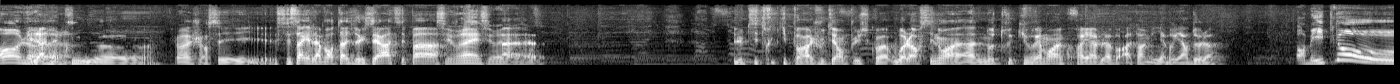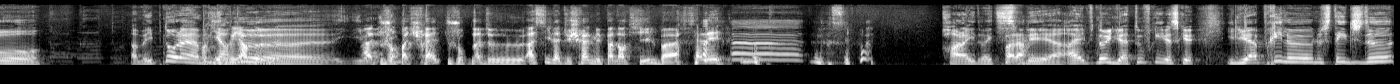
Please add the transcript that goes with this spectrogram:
Oh là Et là, d'un coup, euh, tu vois, genre, c'est, c'est ça l'avantage de Xerath, c'est pas. C'est vrai, c'est vrai. Le petit truc qu'il peut rajouter en plus, quoi. Ou alors, sinon, un autre truc qui est vraiment incroyable à voir. Attends, mais il y a Briard 2 là. Oh, mais Hypno Ah, mais Hypno là, un oh, Briard 2. Euh, ah, toujours pas de shred, toujours pas de. Ah, si, il a du shred, mais pas d'antil. Bah, allez Oh là, il doit être voilà. Hein. Ah, Hypno, il lui a tout pris parce que il lui a pris le, le stage 2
